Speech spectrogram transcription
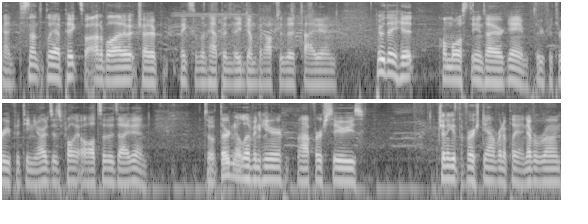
Uh, it's not the play I picked, so I audible out of it, try to make something happen. They dump it off to the tight end, who they hit almost the entire game. Three for three, 15 yards is probably all to the tight end. So third and 11 here, my first series. Trying to get the first down. We're going to play a never run,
